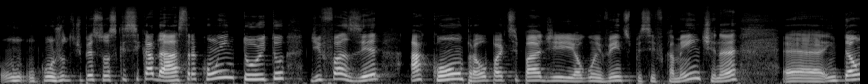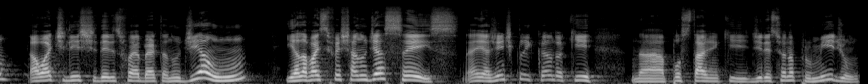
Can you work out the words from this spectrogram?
um, um, conjunto de pessoas que se cadastra com o intuito de fazer a compra ou participar de algum evento especificamente, né? É, então, a whitelist deles foi aberta no dia 1 e ela vai se fechar no dia 6, né? E a gente clicando aqui na postagem que direciona para o Medium,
